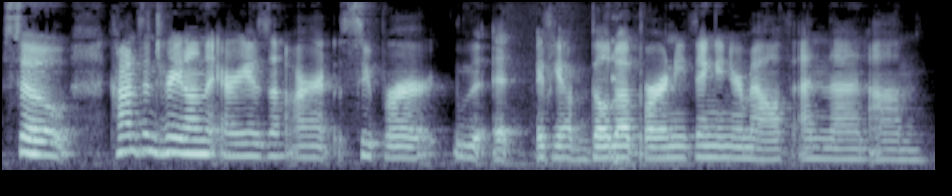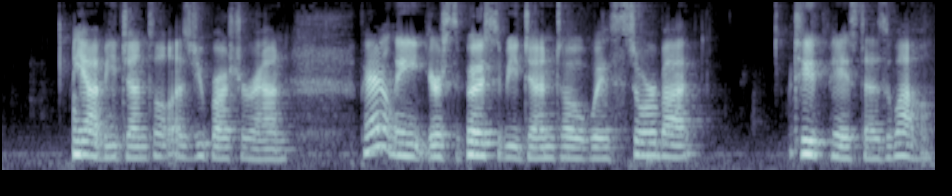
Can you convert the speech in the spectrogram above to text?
So concentrate on the areas that aren't super, if you have buildup or anything in your mouth. And then, um, yeah, be gentle as you brush around. Apparently, you're supposed to be gentle with store-bought toothpaste as well.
